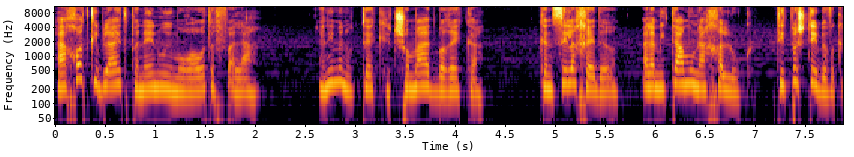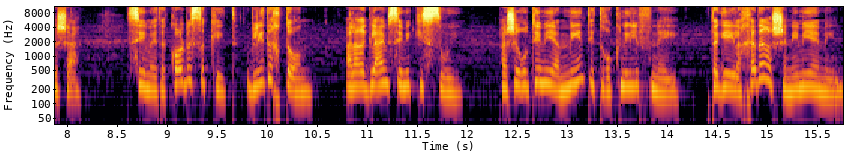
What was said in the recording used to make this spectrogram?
האחות קיבלה את פנינו עם הוראות הפעלה. אני מנותקת, שומעת ברקע. כנסי לחדר, על המיטה מונח חלוק. תתפשטי בבקשה. שימי את הכל בשקית, בלי תחתון. על הרגליים שימי כיסוי. השירותים מימין, תתרוקני לפני. תגיעי לחדר השני מימין.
